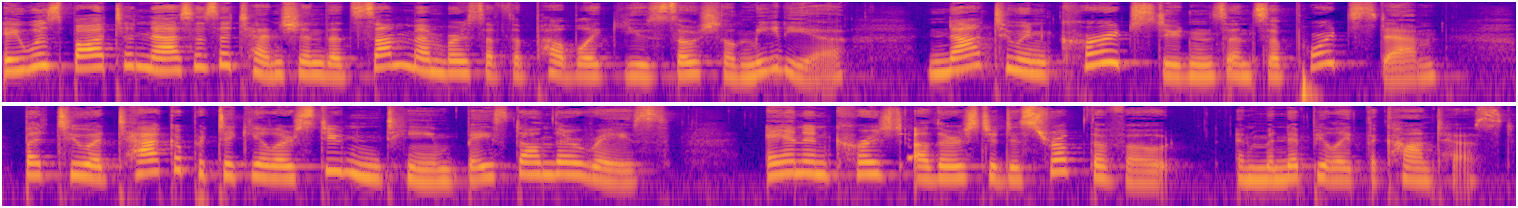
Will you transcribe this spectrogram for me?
it was brought to NASA's attention that some members of the public use social media not to encourage students and support STEM, but to attack a particular student team based on their race and encouraged others to disrupt the vote and manipulate the contest.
